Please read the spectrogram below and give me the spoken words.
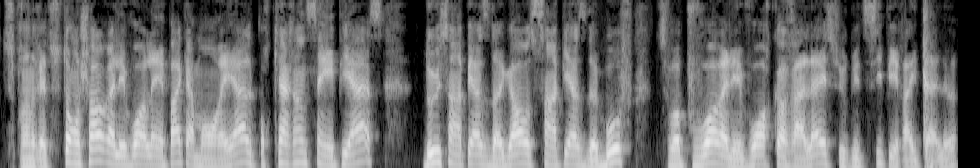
tu prendrais-tu ton char aller voir l'impact à Montréal pour 45 pièces 200 pièces de gaz, 100 pièces de bouffe, tu vas pouvoir aller voir Corrales sur Uti puis Raitala.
